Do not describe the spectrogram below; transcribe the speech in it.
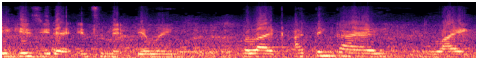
it gives you that intimate feeling. But like, I think I like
